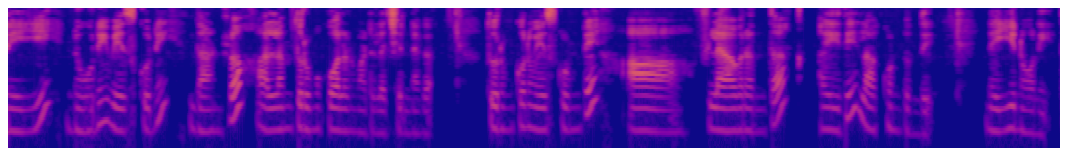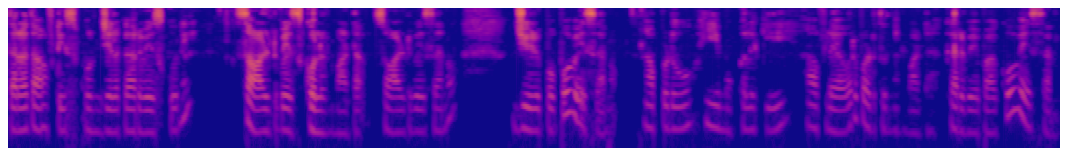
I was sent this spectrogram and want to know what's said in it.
నెయ్యి నూనె వేసుకొని దాంట్లో అల్లం తురుముకోవాలన్నమాట ఇలా చిన్నగా. తురుముకొని వేసుకుంటే ఆ ఫ్లేవర్ అంతా ఇది లాక్కుంటుంది. నెయ్యి నూనె తర్వాత హాఫ్ టీ స్పూన్ జీలకర్ర వేసుకొని సాల్ట్ వేసుకోవాలన్నమాట. సాల్ట్ వేసాను జీడిపప్పు వేసాను. అప్పుడు ఈ ముక్కలకి ఆ ఫ్లేవర్ పడుతుందన్నమాట. కరివేపాకు వేసాను.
